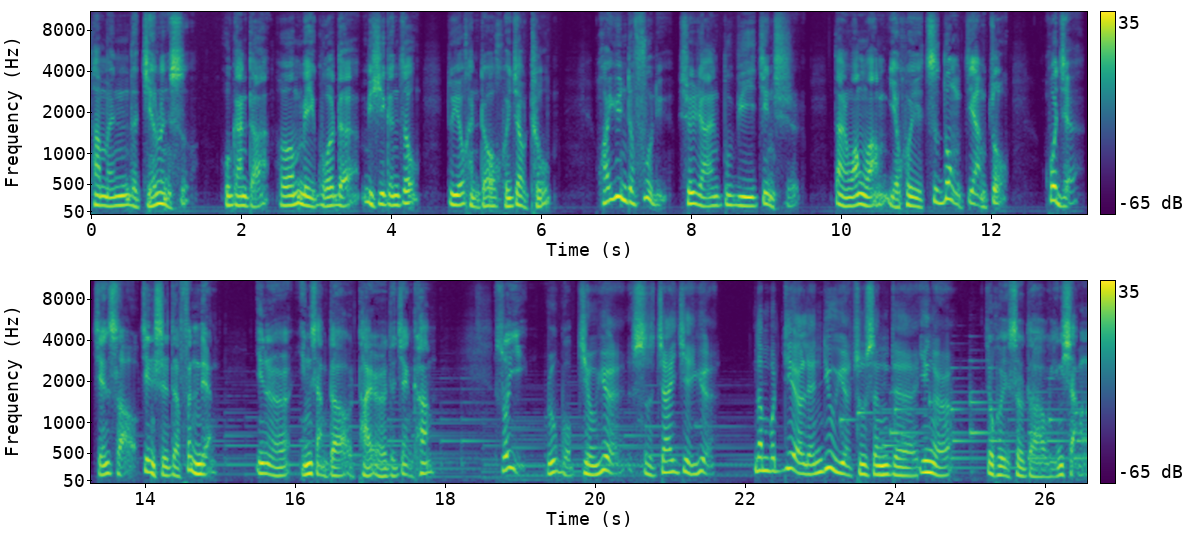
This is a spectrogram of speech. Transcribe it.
他们的结论是，乌干达和美国的密西根州都有很多回教徒。怀孕的妇女虽然不必禁食，但往往也会自动这样做，或者减少进食的分量，因而影响到胎儿的健康。所以，如果九月是斋戒月，那么第二年六月出生的婴儿就会受到影响了。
